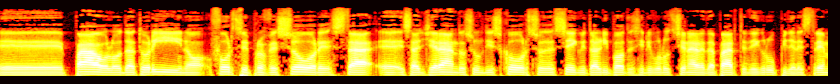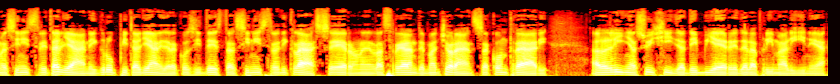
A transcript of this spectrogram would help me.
Eh, Paolo da Torino, forse il professore sta eh, esagerando sul discorso del seguito all'ipotesi rivoluzionaria da parte dei gruppi dell'estrema sinistra italiana. I gruppi italiani della cosiddetta sinistra di classe erano nella stragrande maggioranza contrari alla linea suicida dei BR della prima linea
